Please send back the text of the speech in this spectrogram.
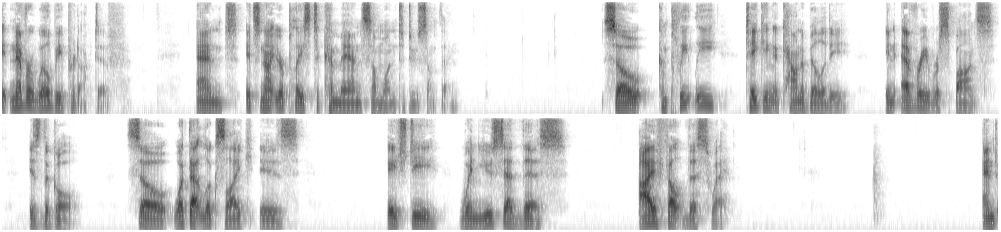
It never will be productive. And it's not your place to command someone to do something. So, completely taking accountability in every response is the goal. So, what that looks like is HD, when you said this, I felt this way. and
